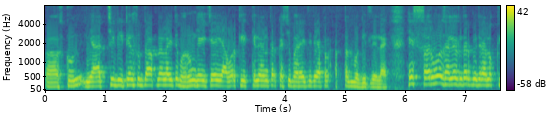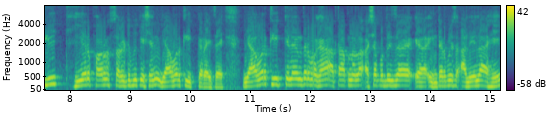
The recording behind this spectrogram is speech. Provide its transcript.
स्कूल याची डिटेलसुद्धा आपल्याला इथे भरून घ्यायची आहे. यावर क्लिक केल्यानंतर कशी भरायची ते आपण आत्ताच बघितलेलं आहे. हे सर्व झाल्यानंतर मित्रांनो क्लिक हिअर फॉर सर्टिफिकेशन यावर क्लिक करायचं आहे. यावर क्लिक केल्यानंतर बघा आता आपल्याला अशा पद्धतीचा इंटरफेस आलेला आहे.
